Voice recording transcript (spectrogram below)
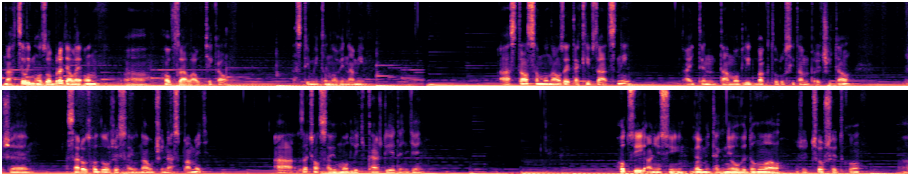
No a chceli mu ho zobrať, ale on ho vzal a utekal s týmito novinami. A stal sa mu naozaj taký vzácný, aj ten, tá modlitba, ktorú si tam prečítal, že sa rozhodol, že sa ju naučí na spameť a začal sa ju modliť každý jeden deň. Hoci ani si veľmi tak neuvedomoval, že čo všetko a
